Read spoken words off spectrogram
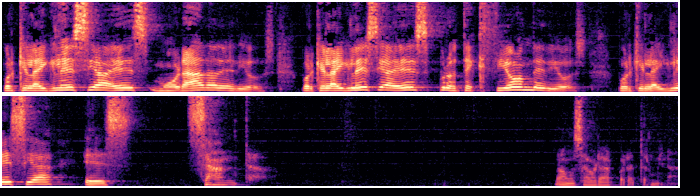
Porque la iglesia es morada de Dios, porque la iglesia es protección de Dios, porque la iglesia es santa. Vamos a orar para terminar.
